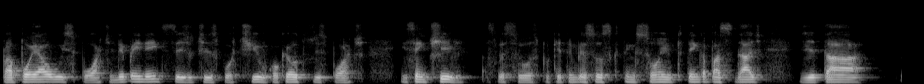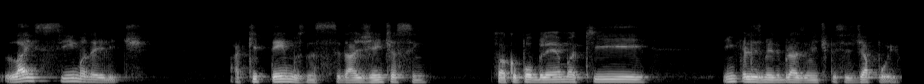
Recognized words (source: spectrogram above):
para apoiar o esporte, independente seja tiro esportivo, qualquer outro esporte, incentive as pessoas, porque tem pessoas que têm sonho, que têm capacidade de estar lá em cima da elite. Aqui temos nessa cidade gente assim. Só que o problema é que, infelizmente, no Brasil a gente precisa de apoio.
